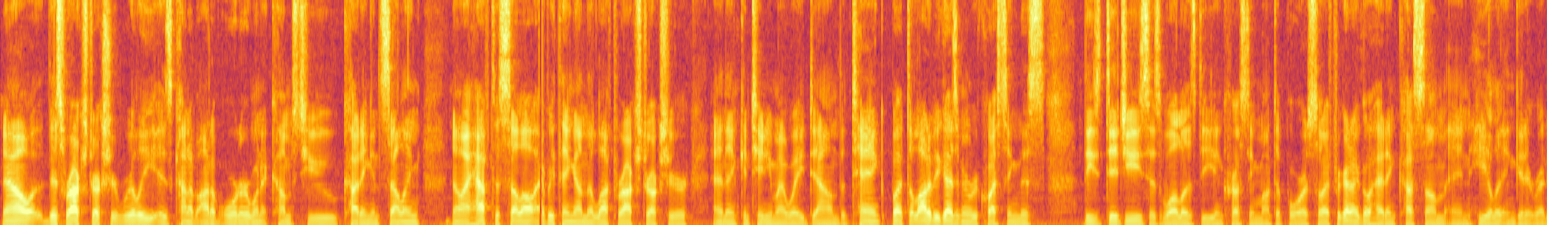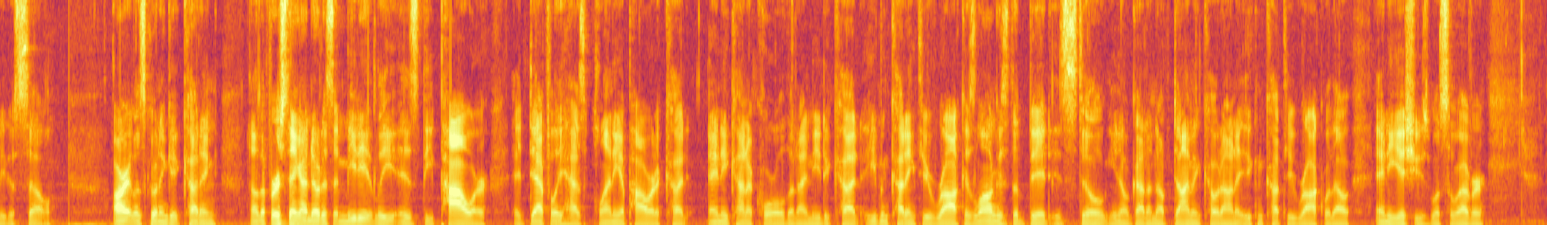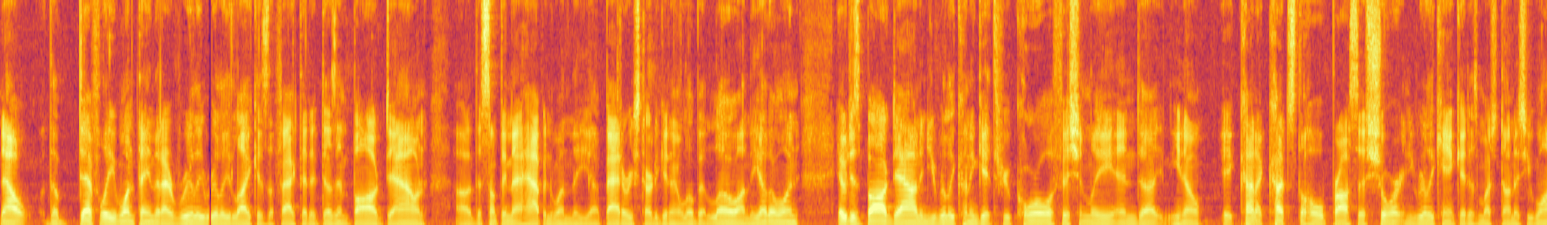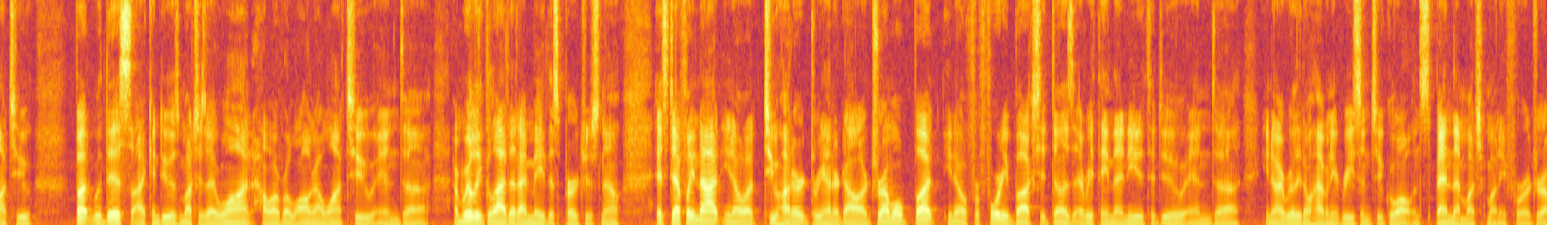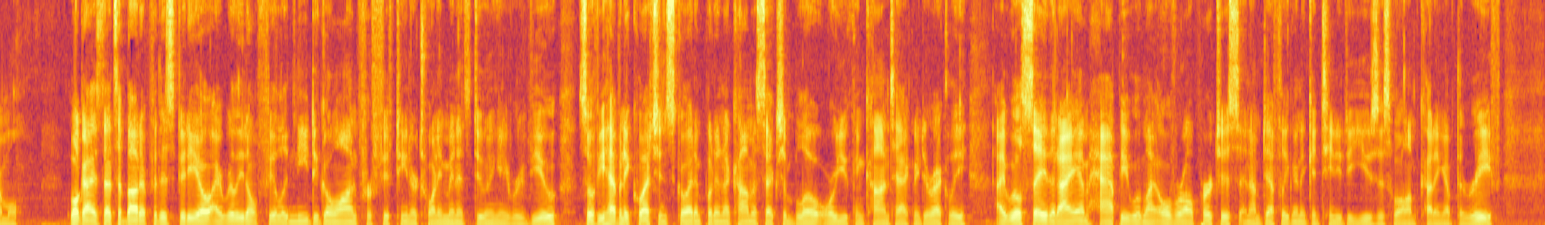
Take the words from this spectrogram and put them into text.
Now, this rock structure really is kind of out of order when it comes to cutting and selling. Now, I have to sell out everything on the left rock structure and then continue my way down the tank, but a lot of you guys have been requesting this these digis as well as the encrusting Montipora, so I figured I'd go ahead and cut some and heal it and get it ready to sell. Alright, let's go ahead and get cutting. Now the first thing I notice immediately is the power. It definitely has plenty of power to cut any kind of coral that I need to cut, even cutting through rock. As long as the bit is still, you know, got enough diamond coat on it, you can cut through rock without any issues whatsoever. Now, the definitely one thing that I really, really like is the fact that it doesn't bog down. Uh, there's something that happened when the uh, battery started getting a little bit low on the other one. It would just bog down and you really couldn't get through coral efficiently. And, uh, you know, it kind of cuts the whole process short and you really can't get as much done as you want to. But with this, I can do as much as I want, however long I want to, and uh, I'm really glad that I made this purchase. Now, it's definitely not you know a 200 300 dollar Dremel, but you know for 40 bucks, it does everything that I needed to do, and uh, you know I really don't have any reason to go out and spend that much money for a Dremel. Well guys, that's about it for this video. I really don't feel a need to go on for 15 or 20 minutes doing a review. So if you have any questions, go ahead and put in a comment section below or you can contact me directly. I will say that I am happy with my overall purchase and I'm definitely going to continue to use this while I'm cutting up the reef.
